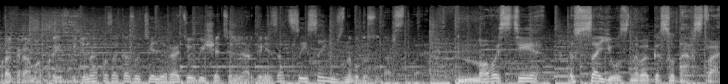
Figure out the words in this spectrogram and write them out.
Программа произведена по заказу телерадиовещательной организации Союзного государства. Новости Союзного государства.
